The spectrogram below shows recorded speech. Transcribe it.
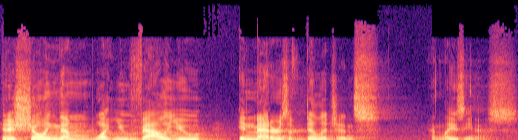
It is showing them what you value in matters of diligence and laziness.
